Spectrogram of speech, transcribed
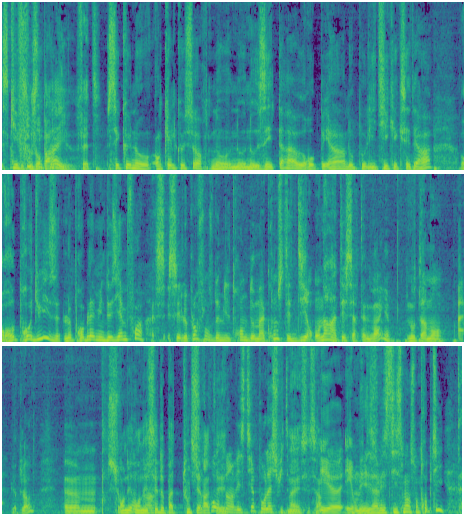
ce qui est C'est fou, toujours c'est que- pareil, en fait. c'est que nos, en quelque sorte, nos, nos, nos États européens, nos politiques, etc., reproduisent le problème une deuxième fois. C'est c'est le plan France 2030 de Macron, c'était de dire on a raté certaines vagues, notamment ah, le cloud. Euh, sur On, est- essaie de pas toutes les sur quoi rater. on peut investir pour la suite. Ouais, c'est ça. Et, euh, et on Mais les sur- investissements sont trop petits. Bah,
